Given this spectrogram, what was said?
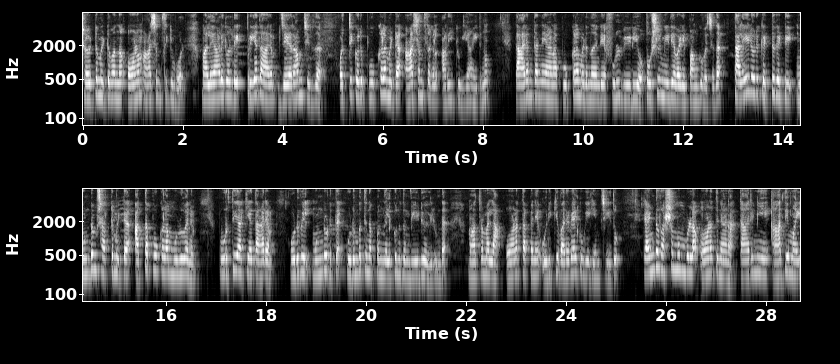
ഷർട്ടും ഇട്ടുവന്ന് ഓണം ആശംസിക്കുമ്പോൾ മലയാളികളുടെ പ്രിയ താരം ജയറാം ചെയ്തത് ഒറ്റയ്ക്കൊരു പൂക്കളമിട്ട് ആശംസകൾ അറിയിക്കുകയായിരുന്നു. താരം തന്നെയാണ് പൂക്കളമിടുന്നതിന്റെ ഫുൾ വീഡിയോ സോഷ്യൽ മീഡിയ വഴി പങ്കുവച്ചത്. തലയിൽ ഒരു കെട്ടുകെട്ടി മുണ്ടും ഷർട്ടുമിട്ട് അത്തപ്പൂക്കളം മുഴുവനും പൂർത്തിയാക്കിയ താരം ഒടുവിൽ മുണ്ടുടുത്ത് കുടുംബത്തിനൊപ്പം നിൽക്കുന്നതും വീഡിയോയിലുണ്ട്. മാത്രമല്ല ഓണത്തപ്പനെ ഒരുക്കി വരവേൽക്കുകയും ചെയ്തു. രണ്ടു വർഷം മുമ്പുള്ള ഓണത്തിനാണ് താരിണിയെ ആദ്യമായി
